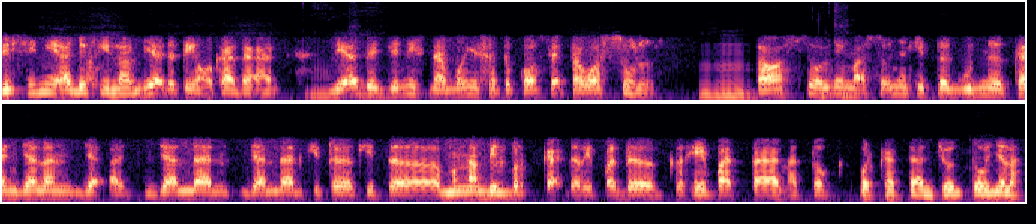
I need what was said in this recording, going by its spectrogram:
Di sini ada khilaf, dia ada tengok keadaan. Dia ada jenis namanya satu konsep tawassul. Mhm. Tawassul ni maksudnya kita gunakan jalan ja- jalan jalan kita kita mengambil berkat daripada kehebatan atau keberkatan. Contohnya lah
